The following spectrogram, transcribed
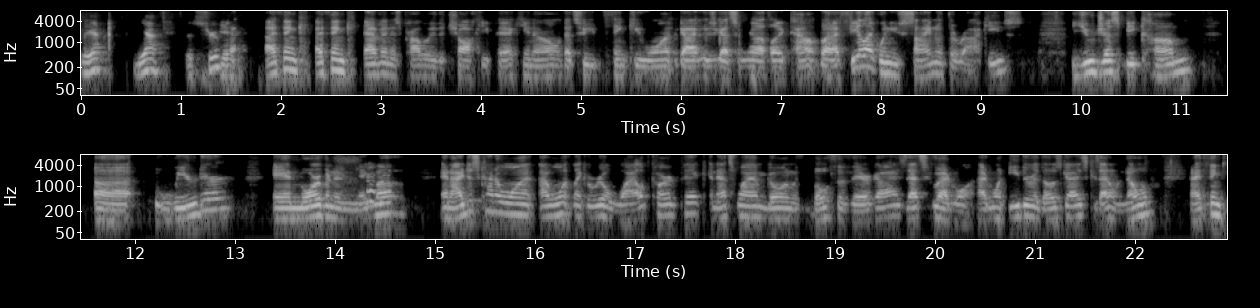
Yeah, yeah, it's true. Yeah. I think I think Evan is probably the chalky pick. You know, that's who you think you want, guy who's got some real athletic talent. But I feel like when you sign with the Rockies, you just become uh, weirder and more of an enigma. And I just kind of want I want like a real wild card pick, and that's why I'm going with both of their guys. That's who I'd want. I'd want either of those guys because I don't know them, and I think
